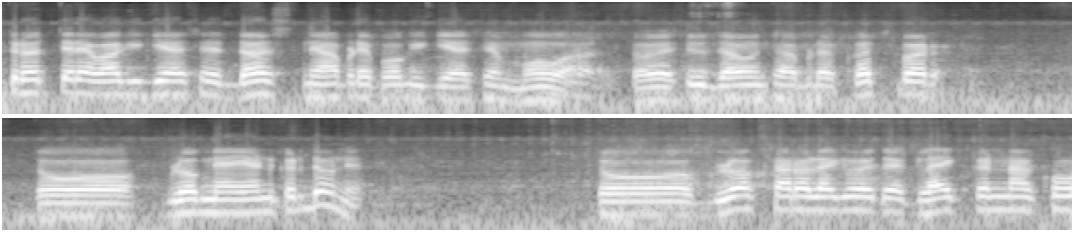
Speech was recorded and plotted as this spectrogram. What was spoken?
મિત્રો અત્યારે વાગી ગયા છે દસ ને આપણે પહોંચી ગયા છે મોવા. તો હવે શું જવાનું છે આપણે કચ્છ પર? તો બ્લોગને અહીં એન્ડ કરી દઉં ને? તો બ્લોગ સારો લાગ્યો હોય તો એક લાઇક કરી નાખો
